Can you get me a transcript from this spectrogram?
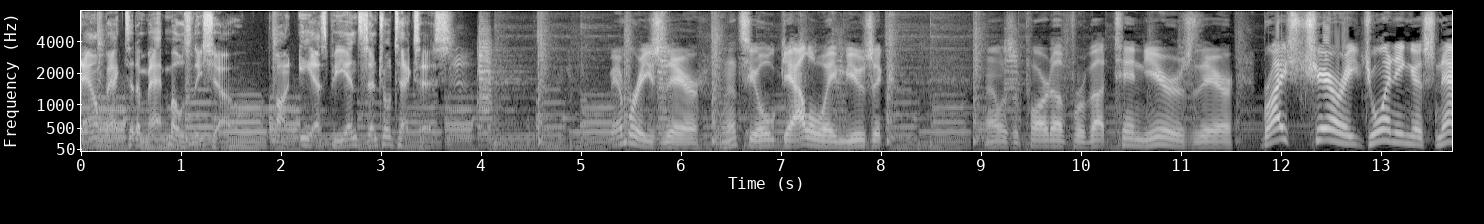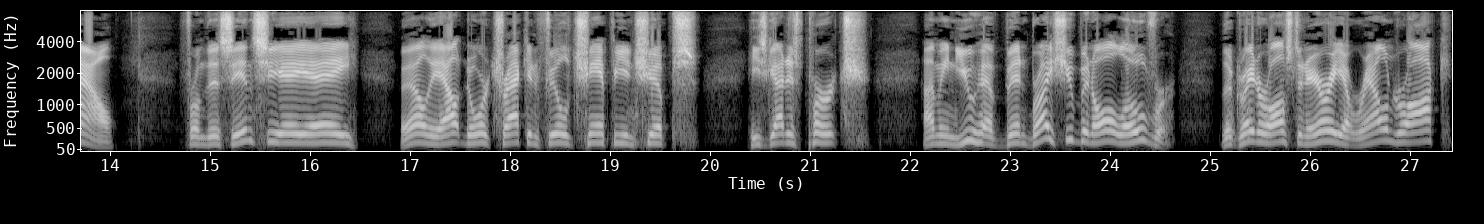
Now back to the Matt Mosley Show on ESPN Central Texas. Memories there. That's the old Galloway music. I was a part of for about 10 years there. Brice Cherry joining us now from this NCAA, well, the outdoor track and field championships. He's got his perch. I mean, you have been, Brice, you've been all over the greater Austin area, Round Rock,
